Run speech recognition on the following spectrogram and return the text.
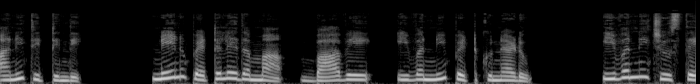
అని తిట్టింది. నేను పెట్టలేదమ్మా బావే ఇవన్నీ పెట్టుకున్నాడు. ఇవన్నీ చూస్తే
